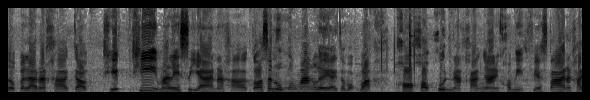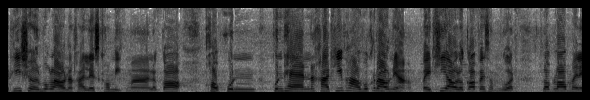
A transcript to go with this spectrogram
จบไปแล้วนะคะกับทริปที่มาเลเซียนะคะ ก็สนุกมาก ๆ เลยอยากจะบอกว่าขอขอบคุณนะคะ งานคอมิกเฟสตานะคะ ที่เชิญพวกเรานะคะเลสคอมิกมา แล้วก็ขอบคุณคุณแทนนะคะ ที่พาพวกเราเนี่ยไปเที่ยวแล้วก็ไปสำรวจรอบๆมาเล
